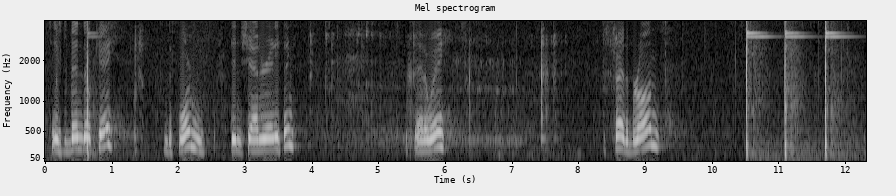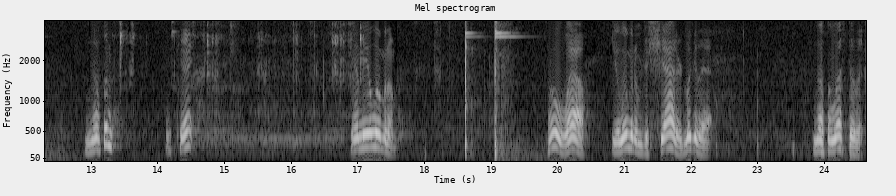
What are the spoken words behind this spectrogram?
Seems to bend okay deformed, didn't shatter anything. Put that away. Let's try the bronze. Nothing. Okay. And the aluminum. Oh wow, the aluminum just shattered. Look at that. There's nothing left of it.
